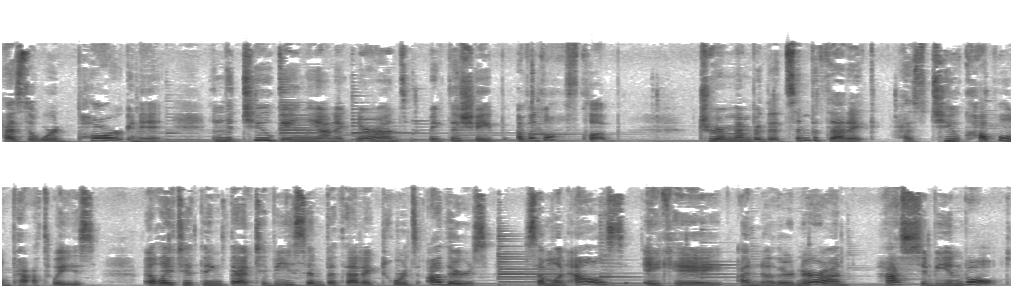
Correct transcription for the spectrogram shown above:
has the word par in it, and the two ganglionic neurons make the shape of a golf club. To remember that sympathetic has two coupled pathways, I like to think that to be sympathetic towards others, someone else, aka another neuron, has to be involved.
